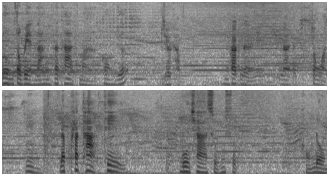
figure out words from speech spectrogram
รวมตะเวนล้างพระธาตุมาก็เยอะ เยอะครับ ภาคเหนือนี่น่าจะทุกจังหวัดอืมและพระธาตุที่บูชาสูงสุดของโดม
